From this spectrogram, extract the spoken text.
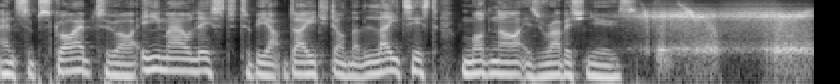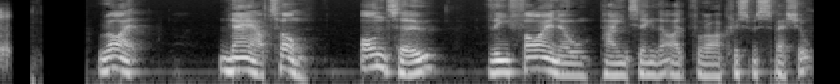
and subscribe to our email list to be updated on the latest Modern Art is Rubbish news. Right, now Tom, on to the final painting that I for our Christmas special.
